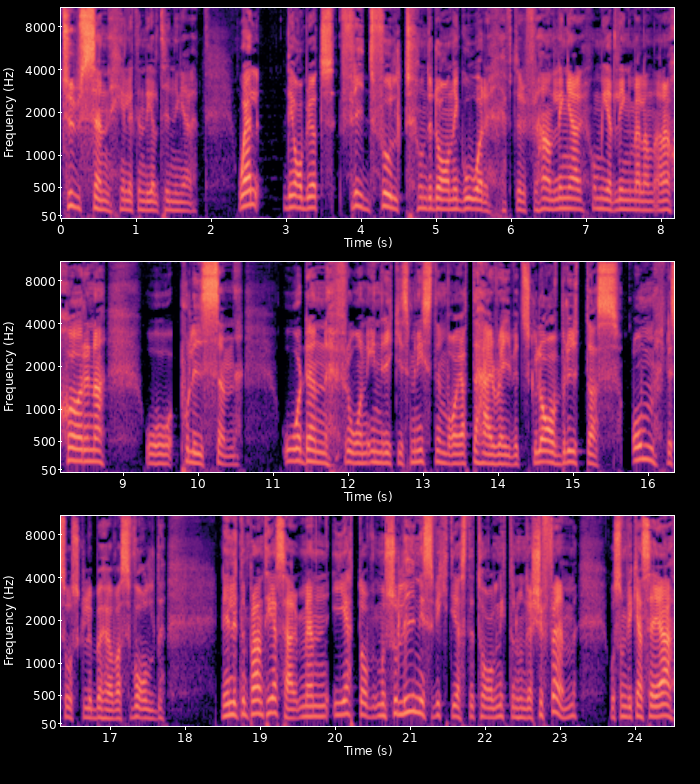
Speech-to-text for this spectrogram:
tusen, enligt en del tidningar. Well, det avbröts fridfullt under dagen igår efter förhandlingar och medling mellan arrangörerna och polisen. Orden från inrikesministern var ju att det här ravet skulle avbrytas om det så skulle behövas våld. Det är en liten parentes här, men i ett av Mussolinis viktigaste tal 1925 och som vi kan säga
